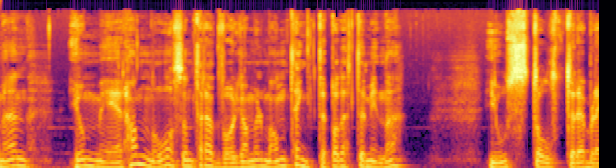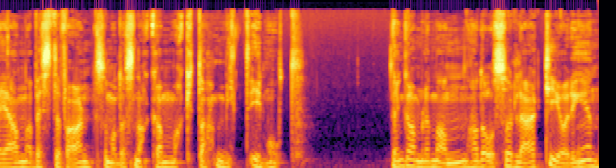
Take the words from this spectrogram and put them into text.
Men jo mer han nå som 30 år gammel mann tenkte på dette minnet, jo stoltere ble han av bestefaren som hadde snakka makta midt imot. Den gamle mannen hadde også lært tiåringen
